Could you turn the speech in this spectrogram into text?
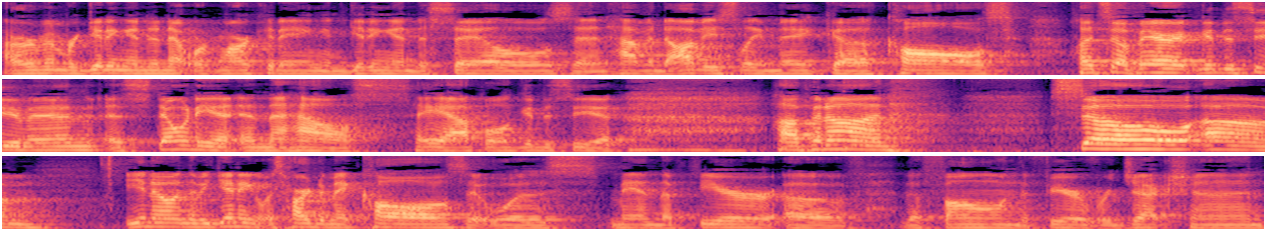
I remember getting into network marketing and getting into sales and having to obviously make uh, calls. What's up, Eric? Good to see you, man. Estonia in the house. Hey, Apple. Good to see you. Hopping on. So. Um, you know, in the beginning, it was hard to make calls. It was, man, the fear of the phone, the fear of rejection.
